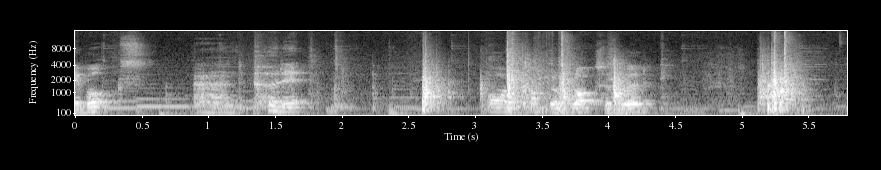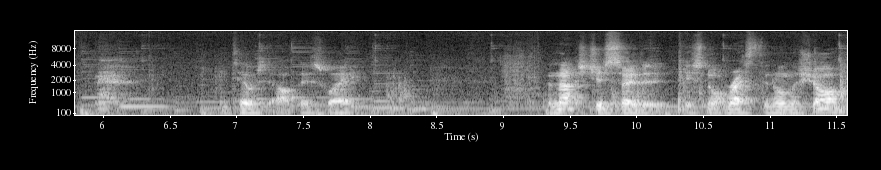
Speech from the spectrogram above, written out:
gearbox and put it on a couple of blocks of wood and tilt it up this way And that's just so that it's not resting on the shaft.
